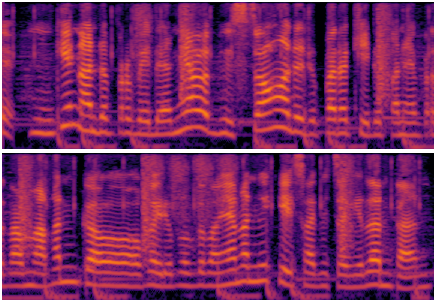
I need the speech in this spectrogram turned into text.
eh, mungkin ada perbedaannya lebih strong daripada kehidupan yang pertama. Kan kalau kehidupan pertamanya kan dia kayak sakit-sakitan kan.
